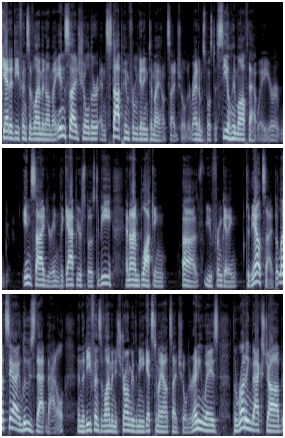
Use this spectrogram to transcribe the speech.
get a defensive lineman on my inside shoulder and stop him from getting to my outside shoulder, right? I'm supposed to seal him off that way. You're inside, you're in the gap you're supposed to be, and I'm blocking uh, you from getting to the outside. But let's say I lose that battle and the defensive lineman is stronger than me, he gets to my outside shoulder anyways. The running back's job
